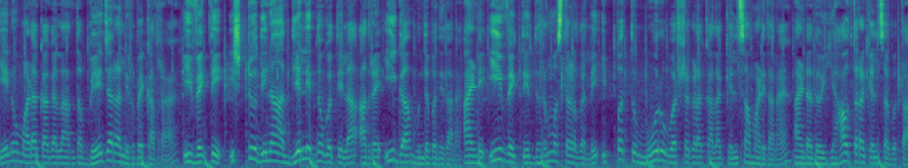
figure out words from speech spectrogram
ಏನೂ ಮಾಡೋಕ್ಕಾಗಲ್ಲ ಅಂತ ಬೇಜಾರಲ್ಲಿ ಇರಬೇಕಾದ್ರೆ ಈ ವ್ಯಕ್ತಿ ಇಷ್ಟು ದಿನ ಅದೆಲ್ಲಿದ್ನೋ ಗೊತ್ತಿಲ್ಲ, ಆದ್ರೆ ಈಗ ಮುಂದೆ ಬಂದಿದ್ದಾನೆ. ಅಂಡ್ ಈ ವ್ಯಕ್ತಿ ಧರ್ಮಸ್ಥಳದಲ್ಲಿ ಇಪ್ಪತ್ತು ಮೂರು ವರ್ಷಗಳ ಕಾಲ ಕೆಲಸ ಮಾಡಿದಾನೆ. ಅಂಡ್ ಅದು ಯಾವ ತರ ಕೆಲಸ ಗೊತ್ತಾ?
